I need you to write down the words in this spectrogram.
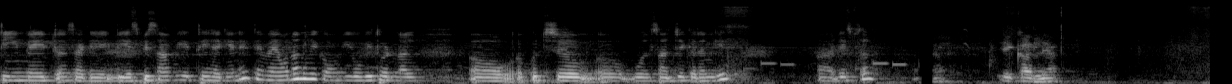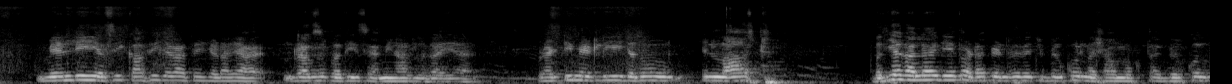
ਟੀਮਮੇਟ ਸਾਡੇ ਡੀਐਸਪੀ ਸਾਹਿਬ ਵੀ ਇੱਥੇ ਹੈਗੇ ਨੇ ਤੇ ਮੈਂ ਉਹਨਾਂ ਨੂੰ ਵੀ ਕਹੂੰਗੀ, ਉਹ ਵੀ ਤੁਹਾਡੇ ਨਾਲ ਕੁਝ ਬੋਲ ਸਾਂਝੇ ਕਰਨਗੇ। ਡੀਐਸਪੀ ਸਾਹਿਬ? ਇਹ ਕਰ ਲਿਆ। ਮੇਨਲੀ ਅਸੀਂ ਕਾਫੀ ਜਗ੍ਹਾ ਤੇ ਜਿਹੜਾ ਆ ਡਰੱਗਸ ਪ੍ਰਤੀ ਸੈਮੀਨਾਰ ਲਗਾਏ ਆ। ਪਰ ਅਲਟੀਮੇਟਲੀ ਜਦੋਂ ਇਨ ਲਾਸਟ ਵਧੀਆ ਗੱਲ ਹੈ, ਜੇ ਤੁਹਾਡਾ ਪਿੰਡ ਦੇ ਵਿੱਚ ਬਿਲਕੁਲ ਨਸ਼ਾ ਮੁਕਤ ਹੈ, ਬਿਲਕੁਲ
